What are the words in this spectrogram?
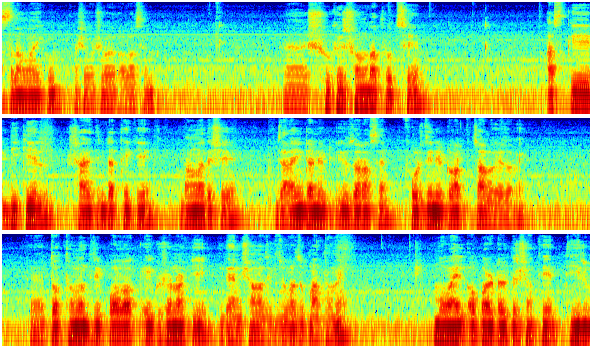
আসসালামু আলাইকুম। আশা করি সবাই ভালো আছেন। সুখের সংবাদ হচ্ছে, আজকে বিকেল সাড়ে তিনটা থেকে বাংলাদেশে যারা ইন্টারনেট ইউজার আছেন, ফোর জি নেটওয়ার্ক চালু হয়ে যাবে। তথ্যমন্ত্রী পলক এই ঘোষণাটি দেন সামাজিক যোগাযোগ মাধ্যমে। মোবাইল অপারেটরদের সাথে দীর্ঘ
